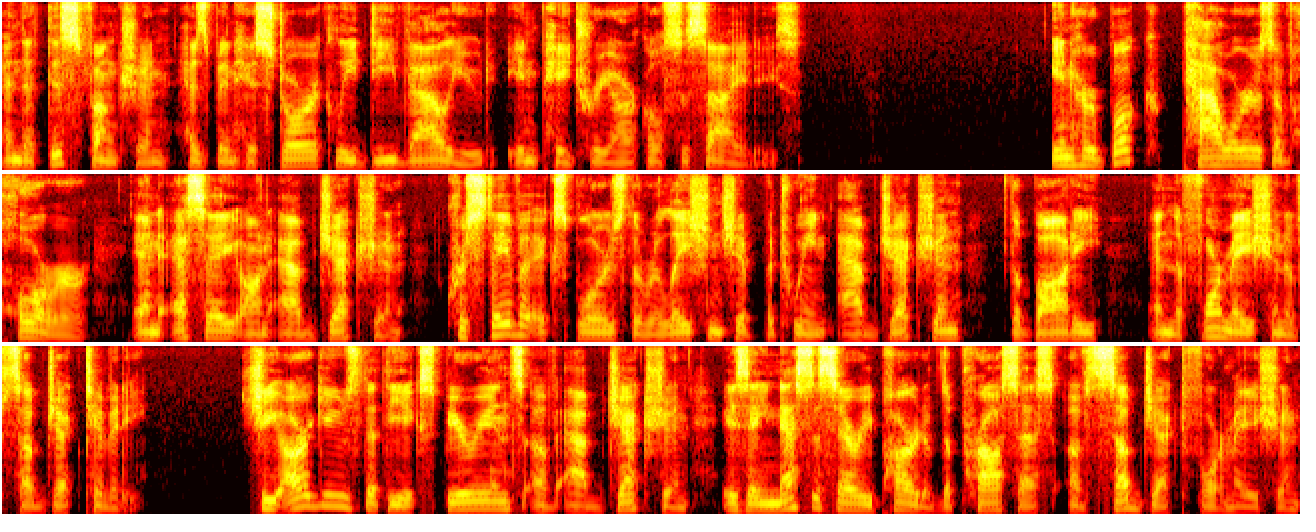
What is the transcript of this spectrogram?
and that this function has been historically devalued in patriarchal societies. In her book Powers of Horror, an essay on abjection, Kristeva explores the relationship between abjection, the body, and the formation of subjectivity. She argues that the experience of abjection is a necessary part of the process of subject formation,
